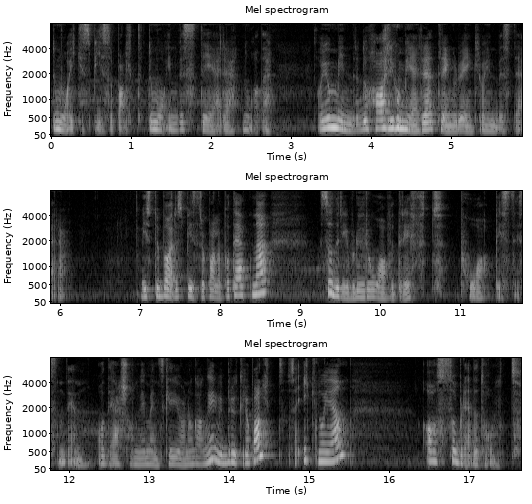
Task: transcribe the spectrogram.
Du må ikke spise opp alt. Du må investere noe av det. Og jo mindre du har, jo mer trenger du egentlig å investere. Hvis du bare spiser opp alle potetene, så driver du rovdrift på businessen din. Og det er sånn vi mennesker gjør noen ganger. Vi bruker opp alt, så er ikke noe igjen. Og så ble det tomt.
